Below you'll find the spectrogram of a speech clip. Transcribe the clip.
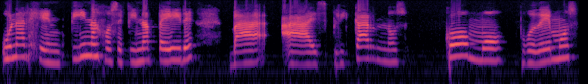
Una argentina, Josefina Peire, va a explicarnos cómo podemos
